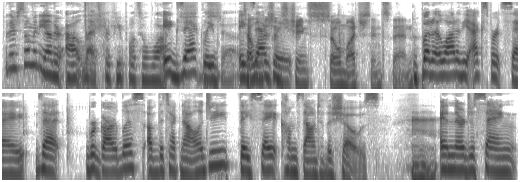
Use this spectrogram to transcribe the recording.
But there's so many other outlets for people to watch. Exactly. the show. Exactly. Television's changed so much since then. But a lot of the experts say that regardless of the technology, they say it comes down to the shows. And they're just saying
